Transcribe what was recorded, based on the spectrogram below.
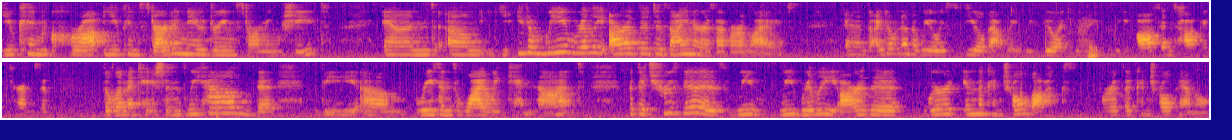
You can crop. You can start a new dreamstorming sheet, and um, you know we really are the designers of our lives. And I don't know that we always feel that way. We feel like we, right. we often talk in terms of the limitations we have, the the um, reasons why we cannot. But the truth is, we we really are the we're in the control box. We're the control panel.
